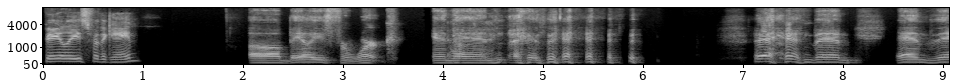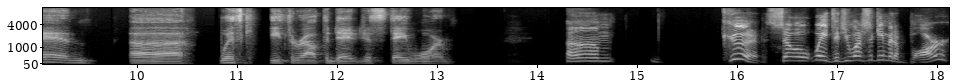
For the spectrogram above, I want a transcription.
Bailey's for the game. Uh, Bailey's for work, and then and then and then and then uh whiskey throughout the day to just stay warm. Um, good. So wait, did you watch the game at a bar?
